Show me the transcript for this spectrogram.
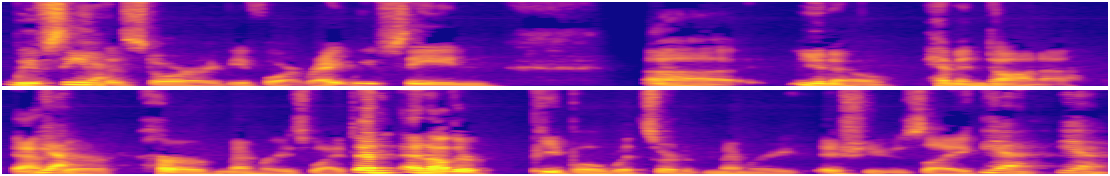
we've seen Yeah. this story before, right? We've seen, uh, you know, him and Donna after her memories wiped, and and other people with sort of memory issues. Like yeah. Yeah.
